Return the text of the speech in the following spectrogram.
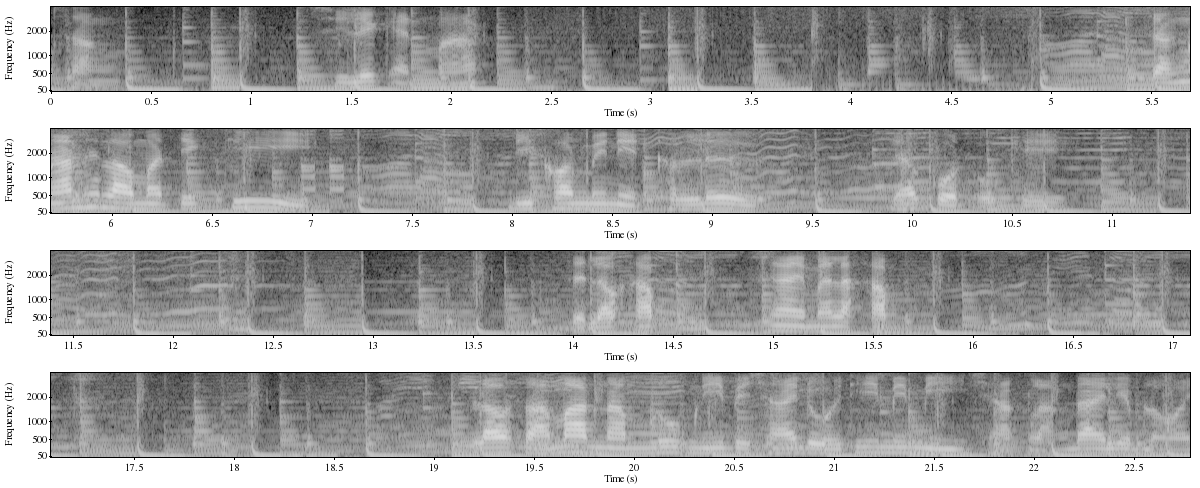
ำสั่ง select and mark จากนั้นให้เรามาติ๊กที่ deconminate color แล้วกดโอเค เสร็จแล้วครับ ง่ายไหมล่ะครับ เราสามารถนำรูปนี้ไปใช้โดยที่ไม่มีฉากหลังได้เรียบร้อย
